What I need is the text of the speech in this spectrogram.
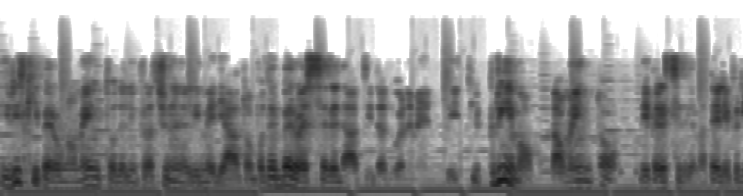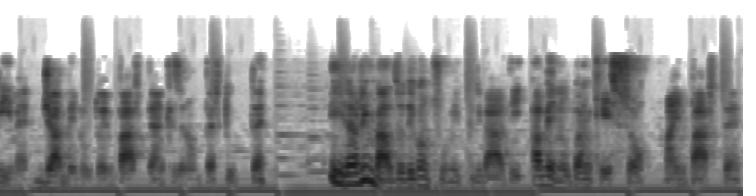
i rischi per un aumento dell'inflazione nell'immediato potrebbero essere dati da due elementi. Il primo, l'aumento dei prezzi delle materie prime, già avvenuto in parte anche se non per tutte, il rimbalzo dei consumi privati, avvenuto anch'esso ma in parte.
